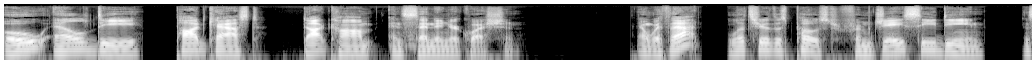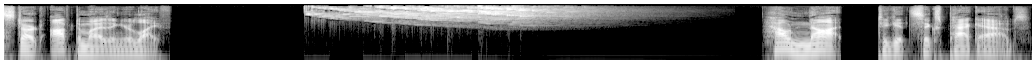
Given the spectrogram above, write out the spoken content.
oldpodcast.com and send in your question. And with that, let's hear this post from JC Deen and start optimizing your life. How Not to Get Six Pack Abs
